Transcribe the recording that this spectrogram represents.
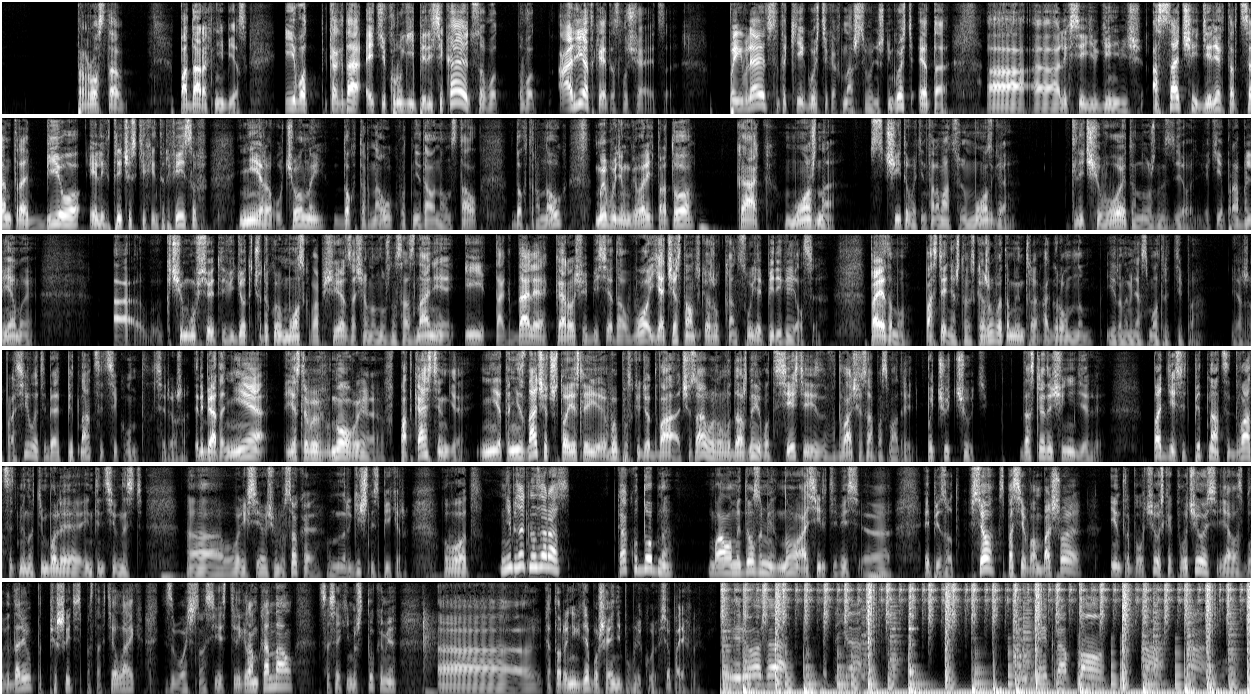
просто подарок небес. И вот когда эти круги пересекаются, вот, вот, а редко это случается, появляются такие гости, как наш сегодняшний гость. Это а, Алексей Евгеньевич Асачи, директор Центра биоэлектрических интерфейсов, нейроученый, доктор наук. Вот недавно он стал доктором наук. Мы будем говорить про то, как можно считывать информацию мозга для чего это нужно сделать, какие проблемы, а, к чему все это ведет, что такое мозг вообще, зачем нам нужно сознание и так далее. Короче, беседа. Во, я честно вам скажу, к концу я перегрелся. Поэтому последнее, что я скажу в этом интро огромном, Ира на меня смотрит, типа, я же просила тебя 15 секунд, Сережа. Ребята, не если вы новые в подкастинге, это не значит, что если выпуск идет 2 часа, вы, вы должны вот сесть и в 2 часа посмотреть. По чуть-чуть. До следующей недели. По 10, 15, 20 минут. Тем более интенсивность э, у Алексея очень высокая. Он энергичный спикер. Вот. Не обязательно за раз. Как удобно. Малыми дозами, но осильте весь э, эпизод. Все. Спасибо вам большое. Интро получилось, как получилось. Я вас благодарю. Подпишитесь, поставьте лайк. Не забывайте, что у нас есть телеграм-канал со всякими штуками, а, которые нигде больше я не публикую. Все, поехали. Сережа, это я. Микрофон. А,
